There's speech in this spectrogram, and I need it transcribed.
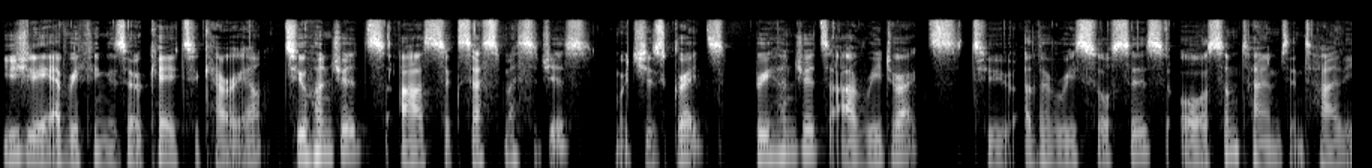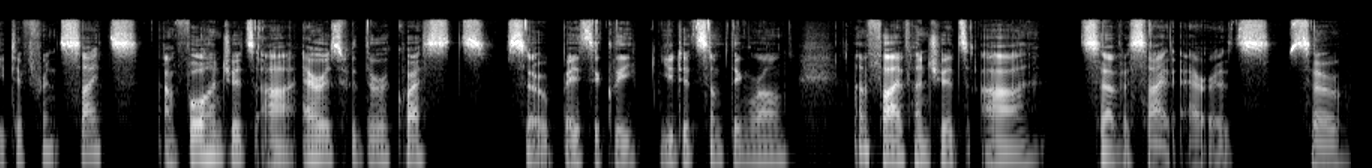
Usually everything is okay to carry out. 200s are success messages, which is great. 300s are redirects to other resources or sometimes entirely different sites. And 400s are errors with the requests. So basically you did something wrong. And 500s are server-side errors. So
